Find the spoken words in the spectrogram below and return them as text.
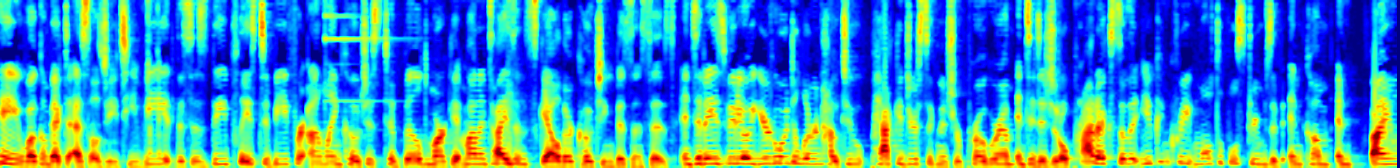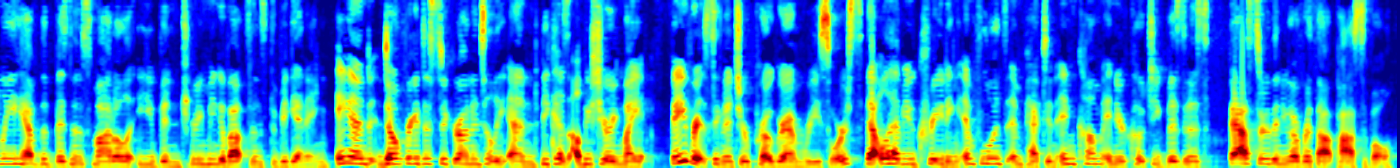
Hey, welcome back to SLG TV. This is the place to be for online coaches to build, market, monetize, and scale their coaching businesses. In today's video, you're going to learn how to package your signature program into digital products so that you can create multiple streams of income and finally have the business model you've been dreaming about since the beginning. And don't forget to stick around until the end because I'll be sharing my favorite signature program resource that will have you creating influence, impact, and income in your coaching business faster than you ever thought possible.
